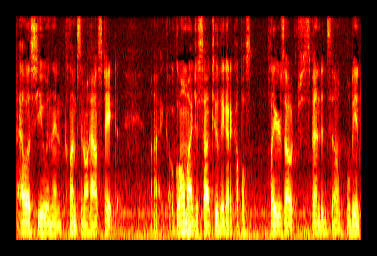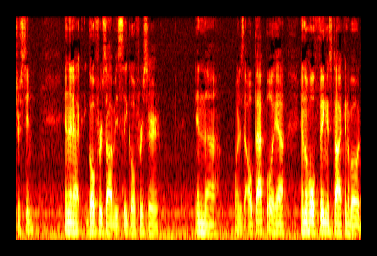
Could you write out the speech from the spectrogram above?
LSU, and then Clemson, Ohio State. Uh, Oklahoma, I just saw too. They got a couple players out suspended, so will be interesting. And then uh, Gophers, obviously, Gophers are in the what is it, Outback Bowl? Yeah, and the whole thing is talking about.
